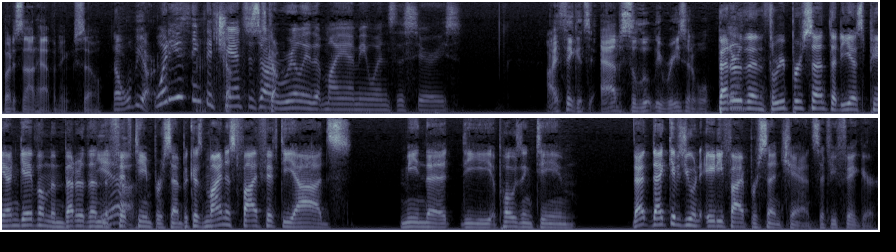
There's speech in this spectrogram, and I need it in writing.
but it's not happening. So No, we'll be all right. What do you think the chances Scott. are really that Miami wins this series? I think it's absolutely reasonable. Better than 3% that ESPN gave them and better than Yeah. the 15% because minus 550 odds mean that the opposing team that that gives you an 85% chance if you figure.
